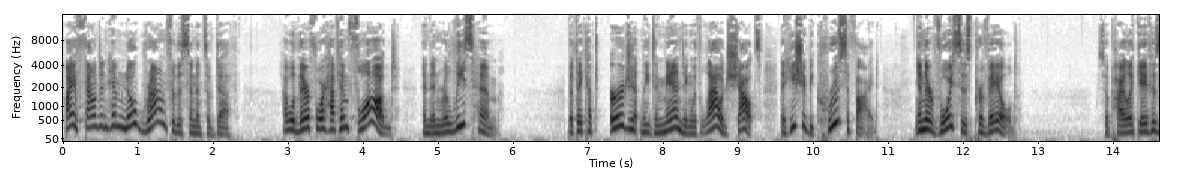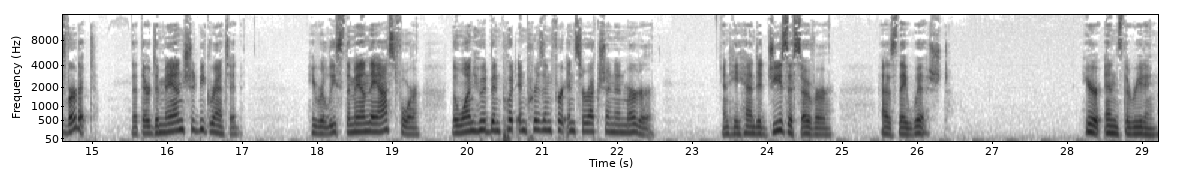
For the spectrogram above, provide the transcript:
I have found in him no ground for the sentence of death. I will therefore have him flogged, and then release him. But they kept urgently demanding with loud shouts that he should be crucified, and their voices prevailed. So Pilate gave his verdict that their demand should be granted. He released the man they asked for, the one who had been put in prison for insurrection and murder. And he handed Jesus over as they wished. Here ends the reading.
